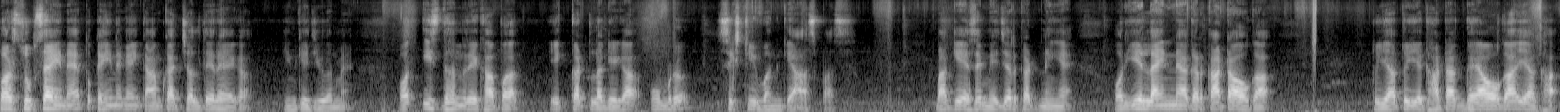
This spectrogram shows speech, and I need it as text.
पर शुभ साइन है तो कहीं ना कहीं कामकाज चलते रहेगा इनके जीवन में। और इस धन रेखा पर एक कट लगेगा उम्र सिक्सटी वन के आसपास। बाकी ऐसे मेजर कट नहीं है। और ये लाइन ने अगर काटा होगा तो या तो ये घाटा गया होगा या घा,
